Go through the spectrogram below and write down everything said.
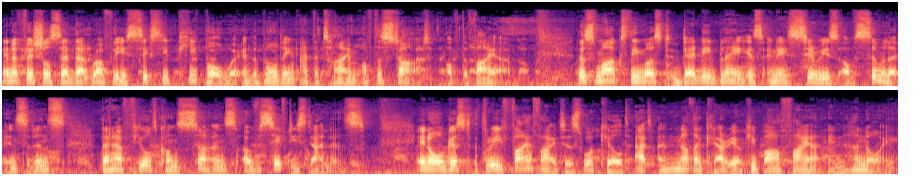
An official said that roughly 60 people were in the building at the time of the start of the fire. This marks the most deadly blaze in a series of similar incidents that have fueled concerns over safety standards. In August, three firefighters were killed at another karaoke bar fire in Hanoi.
